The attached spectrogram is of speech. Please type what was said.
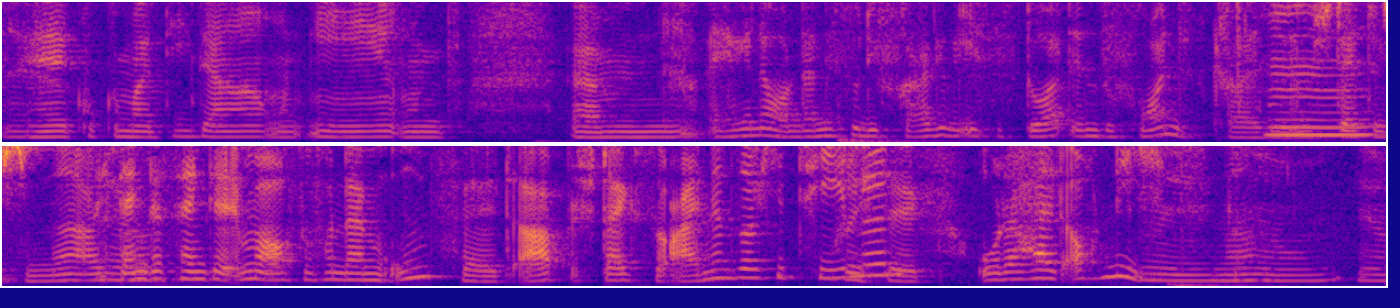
Ja. Hey, gucke mal die da und eh und ähm, ja, genau. Und dann ist so die Frage, wie ist es dort in so Freundeskreisen, mhm. im städtischen? Ne? Aber ich ja. denke, das hängt ja immer auch so von deinem Umfeld ab. Steigst du ein in solche Themen Richtig. oder halt auch nicht? Nee, ne? Genau, ja.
